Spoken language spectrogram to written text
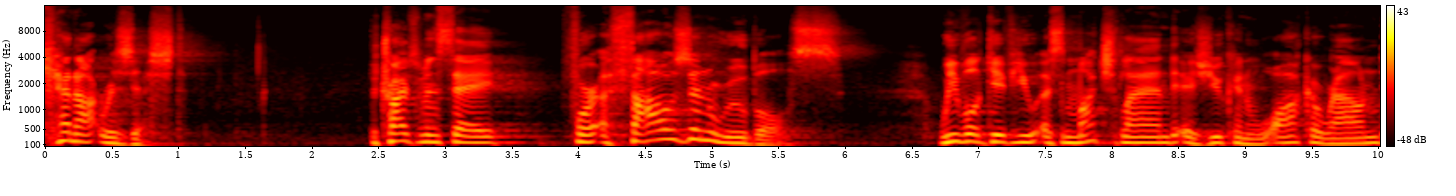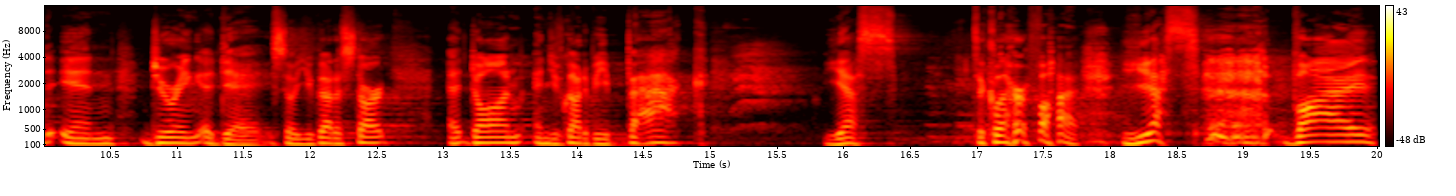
cannot resist. The tribesmen say, For a thousand rubles, we will give you as much land as you can walk around in during a day. So you've got to start at dawn and you've got to be back, yes, to clarify, yes, by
